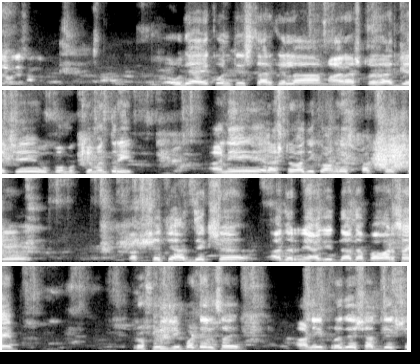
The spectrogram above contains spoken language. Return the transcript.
सांगा. उद्या एकोणतीस तारखेला महाराष्ट्र राज्याचे उपमुख्यमंत्री आणि राष्ट्रवादी काँग्रेस पक्षाचे पक्षाचे अध्यक्ष आदरणीय अजितदादा पवार साहेब प्रफुल्लजी पटेल साहेब आणि प्रदेशाध्यक्ष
